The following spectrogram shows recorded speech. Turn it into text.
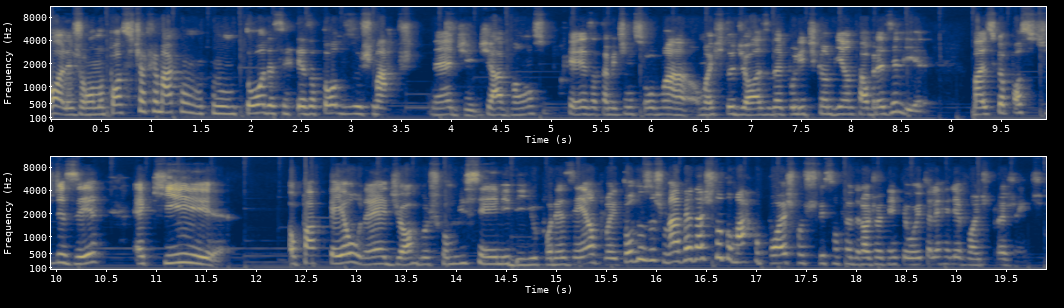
Olha, João, não posso te afirmar com, com toda certeza todos os marcos né, de, de avanço, porque exatamente não sou uma, uma estudiosa da política ambiental brasileira. Mas o que eu posso te dizer é que o papel né, de órgãos como o ICMBio, por exemplo, e todos os. Na verdade, todo o marco pós-Constituição Federal de 88 é relevante para a gente,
